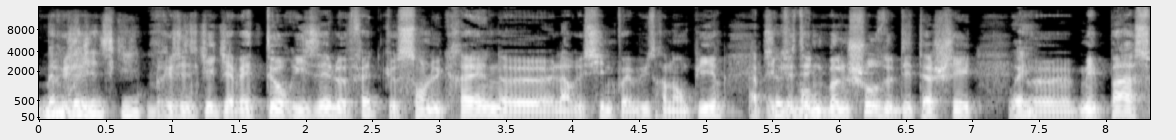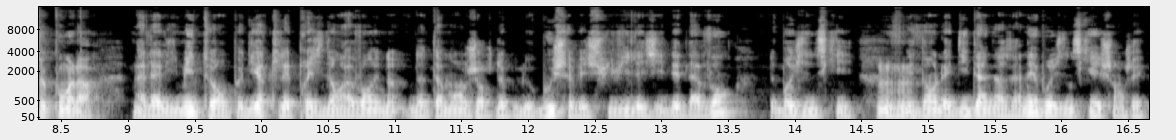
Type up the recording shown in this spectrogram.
Même Brzezinski. Brzezinski qui avait théorisé le fait que sans l'Ukraine, euh, la Russie ne pouvait plus être un empire, et que c'était une bonne chose de détacher, euh, mais pas à ce point-là. À la limite, on peut dire que les présidents avant, et notamment George W. Bush, avaient suivi les idées d'avant de Brzezinski. Mhm. Et dans les dix dernières années, Brzezinski a changé.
